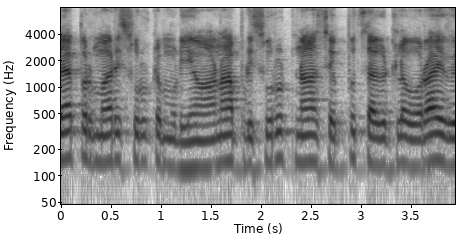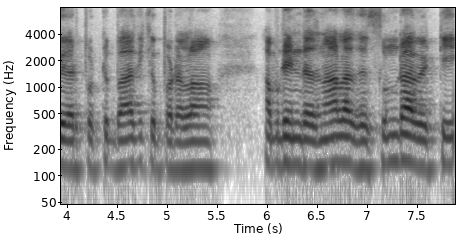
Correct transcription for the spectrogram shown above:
பேப்பர் மாதிரி சுருட்ட முடியும். ஆனால் அப்படி சுருட்டினா செப்பு தகட்டில் உராய்வு ஏற்பட்டு பாதிக்கப்படலாம் அப்படின்றதுனால அதை துண்டா வெட்டி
